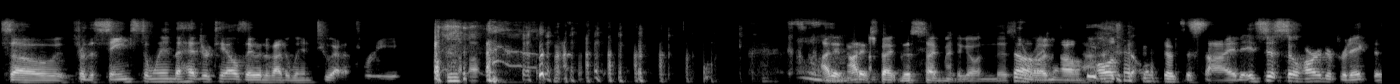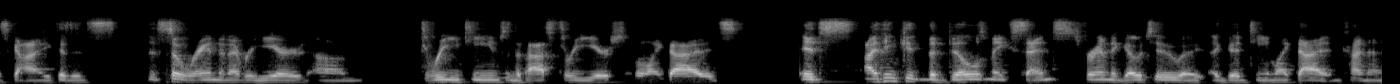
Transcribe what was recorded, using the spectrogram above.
So for the Saints to win the heads or tails, they would have had to win two out of three. I did not expect this segment to go in this no, direction. No, all, all jokes aside, it's just so hard to predict this guy because it's it's so random every year. Um, three teams in the past three years, something like that. It's it's I think it, the Bills make sense for him to go to a, a good team like that and kind of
